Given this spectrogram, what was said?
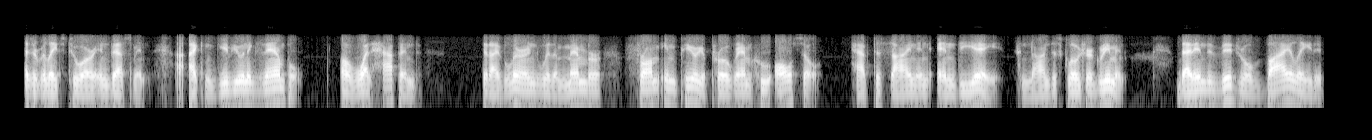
as it relates to our investment. I can give you an example of what happened that I've learned with a member from Imperial program who also have to sign an NDA, a non-disclosure agreement. That individual violated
